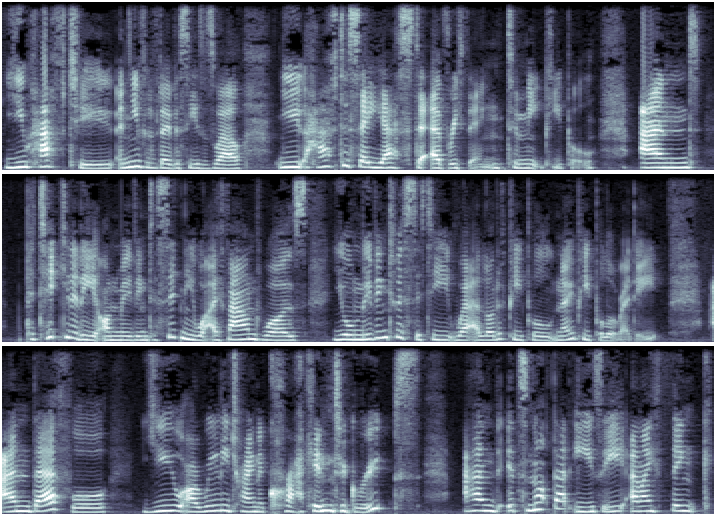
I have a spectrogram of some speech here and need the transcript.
you have to, and you've lived overseas as well, you have to say yes to everything to meet people. And particularly on moving to Sydney, what I found was you're moving to a city where a lot of people know people already, and therefore you are really trying to crack into groups, and it's not that easy. And I think.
